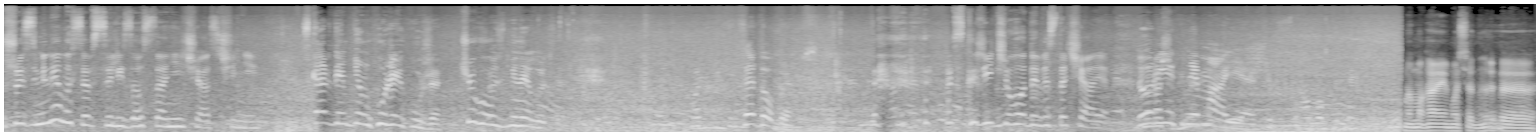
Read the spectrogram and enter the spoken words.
Щось змінилося в селі за останній час чи ні? З кожним днем хуже і хуже. Чого? Змінилося? От все добре. Скажіть, чого не вистачає? Доріг немає. намагаємося е, е,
